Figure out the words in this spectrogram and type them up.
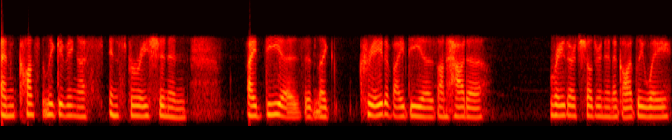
and constantly giving us inspiration and ideas and like creative ideas on how to raise our children in a godly way.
